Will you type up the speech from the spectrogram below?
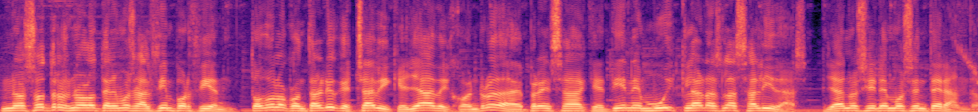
nosotros no lo tenemos al 100%. Todo lo contrario que Xavi, que ya dijo en rueda de prensa que tiene muy claras las salidas. Ya nos iremos enterando.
